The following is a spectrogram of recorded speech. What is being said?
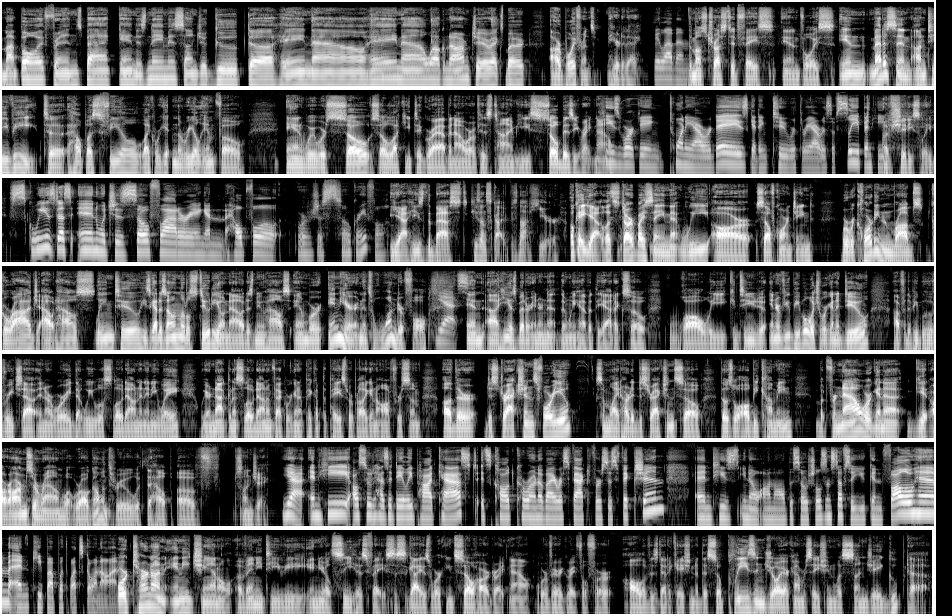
My boyfriend's back and his name is Sanjay Gupta. Hey now, hey now, welcome to Armchair Expert. Our boyfriend's here today. We love him. The most trusted face and voice in medicine on TV to help us feel like we're getting the real info. And we were so, so lucky to grab an hour of his time. He's so busy right now He's working 20 hour days, getting two or three hours of sleep, and he of shitty sleep. squeezed us in, which is so flattering and helpful. We're just so grateful. Yeah, he's the best. He's on Skype. He's not here. Okay, yeah. Let's start by saying that we are self quarantined. We're recording in Rob's garage outhouse lean to. He's got his own little studio now at his new house, and we're in here, and it's wonderful. Yes. And uh, he has better internet than we have at the attic. So while we continue to interview people, which we're going to do uh, for the people who've reached out and are worried that we will slow down in any way, we are not going to slow down. In fact, we're going to pick up the pace. We're probably going to offer some other distractions for you, some lighthearted distractions. So those will all be coming. But for now, we're going to get our arms around what we're all going through with the help of Sanjay. Yeah, and he also has a daily podcast. It's called Coronavirus Fact versus Fiction. And he's, you know, on all the socials and stuff. So you can follow him and keep up with what's going on. Or turn on any channel of any TV and you'll see his face. This guy is working so hard right now. We're very grateful for all of his dedication to this. So please enjoy our conversation with Sanjay Gupta.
